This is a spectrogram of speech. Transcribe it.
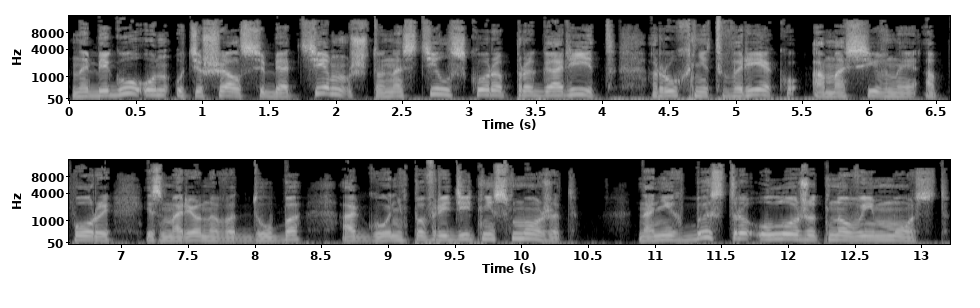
На бегу он утешал себя тем, что настил скоро прогорит, рухнет в реку, а массивные опоры из мореного дуба огонь повредить не сможет. На них быстро уложат новый мост,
